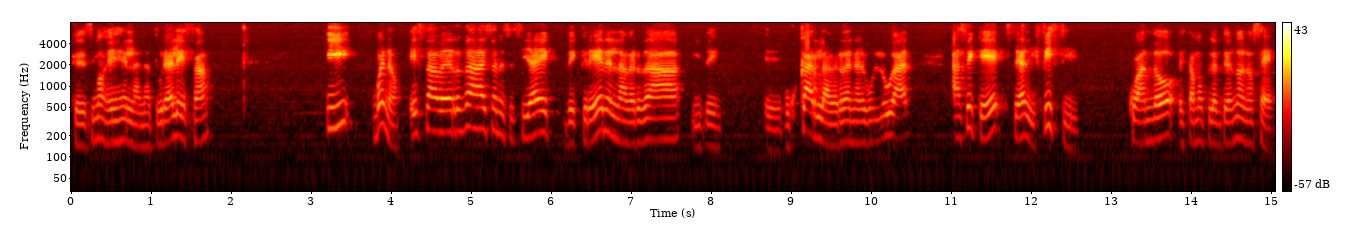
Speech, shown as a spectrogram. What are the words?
que decimos es en la naturaleza. Y bueno, esa verdad, esa necesidad de, creer en la verdad y de eh, buscar la verdad en algún lugar, hace que sea difícil cuando estamos planteando, no sé,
